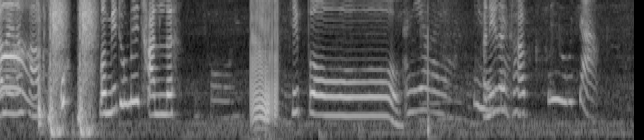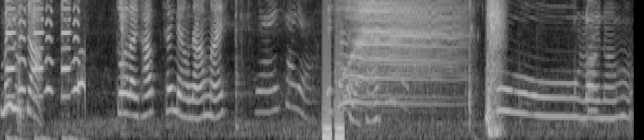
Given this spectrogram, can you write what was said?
อะไรนะครับอุ๊ย มันมิดูไม่ทันเลย ฮิปโป อันนี้อะไรอะอันนี้อะไรครับ ไม่รู้จัก ไม่รู้จัก ตัวอะไรครับ ใช่แมวน้ำไหมไม่ใช่เหรอไม่ใช่เหรอคะโอ้ลอยน้ำอะ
